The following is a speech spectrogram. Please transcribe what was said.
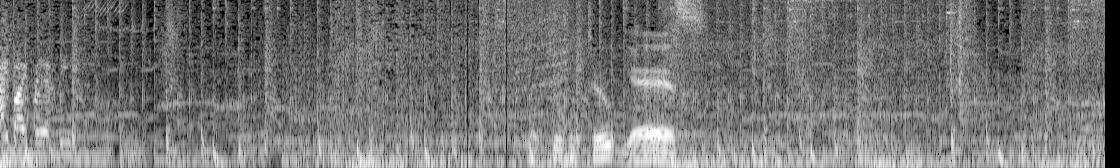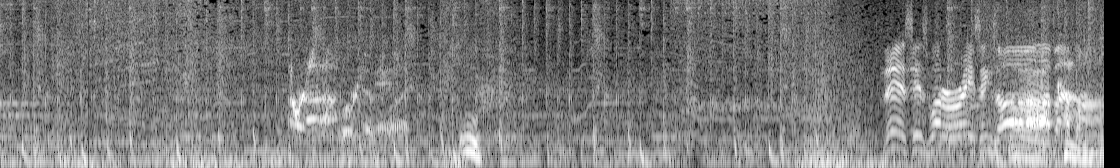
Bye bye, Bernie. Two, two, yes. Oof. This is what racing's all Ah, about. come on.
